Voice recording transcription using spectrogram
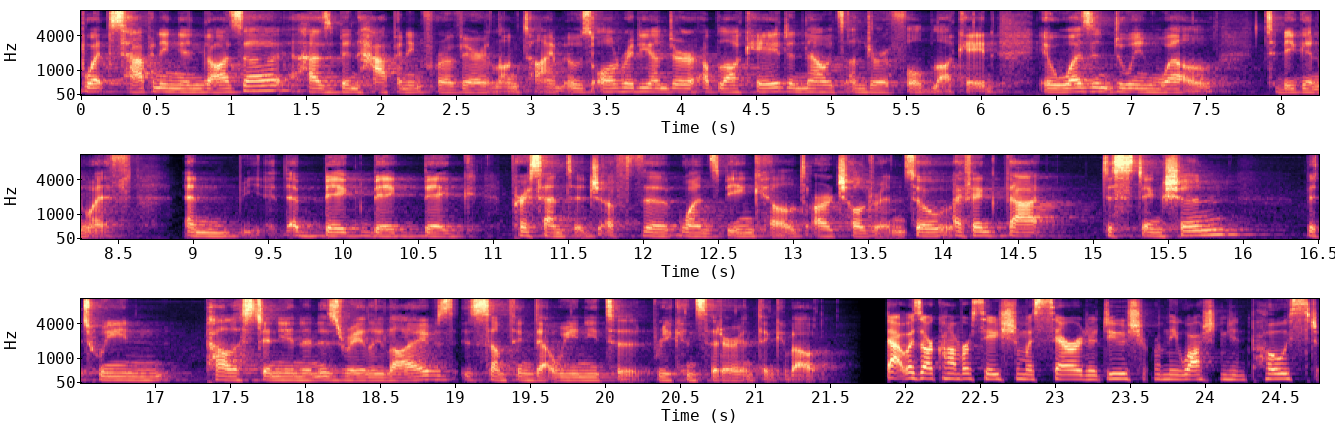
what's happening in Gaza has been happening for a very long time. It was already under a blockade, and now it's under a full blockade. It wasn't doing well to begin with. And a big, big, big percentage of the ones being killed are children. So I think that distinction between Palestinian and Israeli lives is something that we need to reconsider and think about. That was our conversation with Sarah Dadouch from the Washington Post.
